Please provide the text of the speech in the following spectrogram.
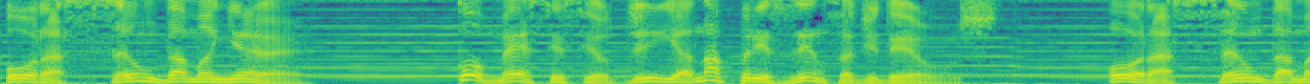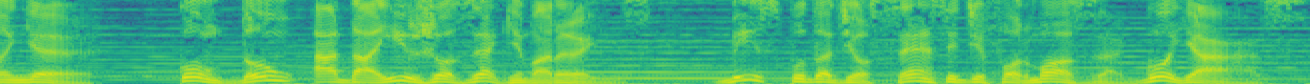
Oração da Manhã. Comece seu dia na presença de Deus. Oração da Manhã. Com Dom Adair José Guimarães, Bispo da Diocese de Formosa, Goiás.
